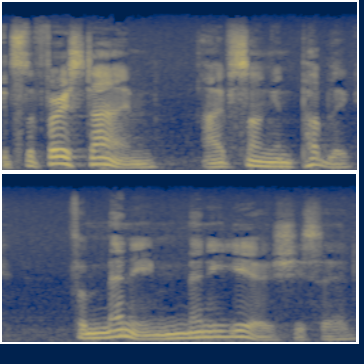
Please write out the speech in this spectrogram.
It's the first time I've sung in public for many, many years, she said.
